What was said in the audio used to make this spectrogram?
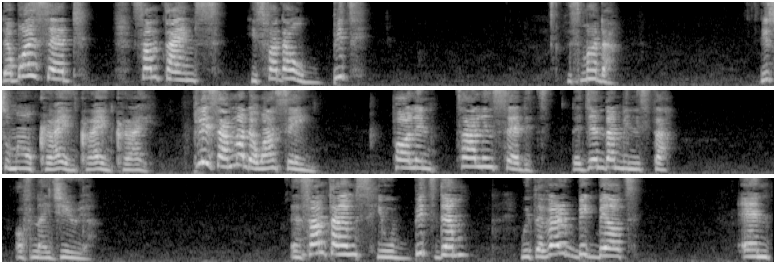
The boy said sometimes his father will beat his mother. This woman will cry and cry and cry. Please, I'm not the one saying. Pauline Talin said it, the gender minister of Nigeria. And sometimes he will beat them with a very big belt and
